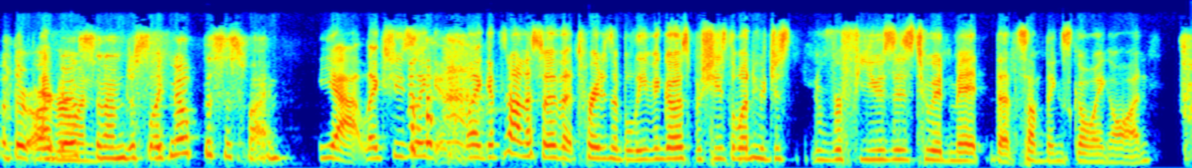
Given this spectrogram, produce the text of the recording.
but there are Everyone- ghosts, and I'm just like, nope, this is fine. yeah, like she's like, like it's not necessarily that Tori doesn't believe in ghosts, but she's the one who just refuses to admit that something's going on.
